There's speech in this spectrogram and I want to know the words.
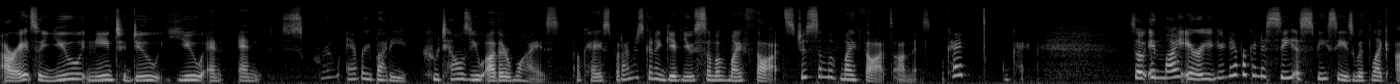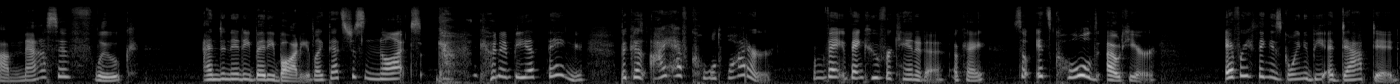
All right? So you need to do you and and screw everybody who tells you otherwise, okay? So, but I'm just going to give you some of my thoughts, just some of my thoughts on this, okay? Okay. So in my area, you're never going to see a species with like a massive fluke and an itty bitty body. Like, that's just not gonna be a thing because I have cold water from Va- Vancouver, Canada. Okay. So it's cold out here. Everything is going to be adapted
